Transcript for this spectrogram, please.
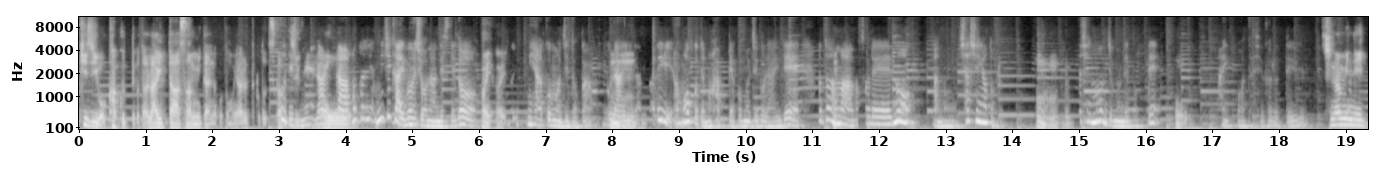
記事を書くってことは、ライターさんみたいなこともやるってことですか？そうですね。じライターお本当に短い文章なんですけど、はいはい。200文字とかぐらいだったり、あ多くても800文字ぐらいであとはまあそれのあの写真を撮る。うんうんうん。写真も自分で撮って、はい、お渡しするっていう。ちなみに、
